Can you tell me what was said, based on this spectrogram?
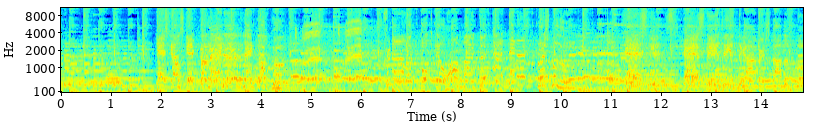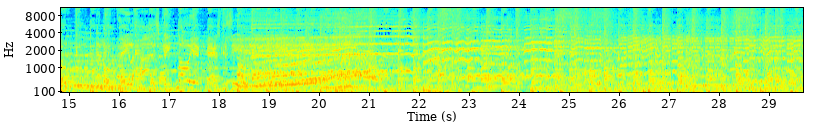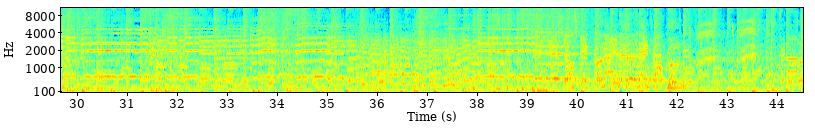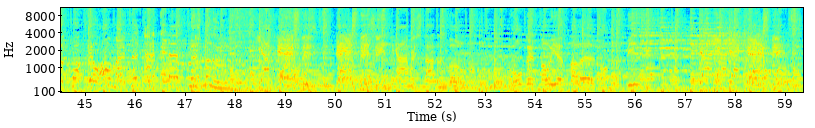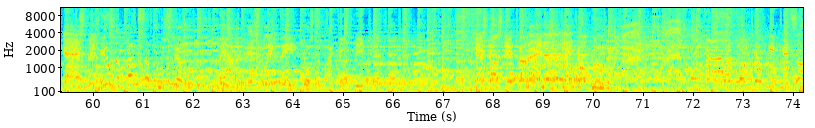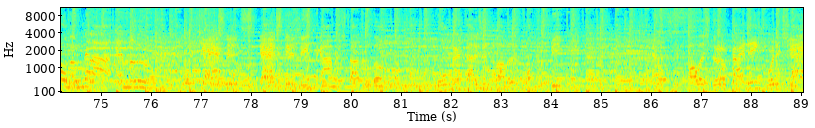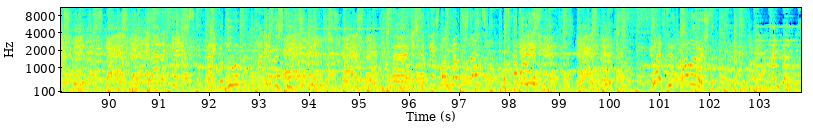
Ja, ja, ja, kerstmis, kerstmis. Heel de poos zat onder stroom. Maar ja, mijn kerstverlichting kostte maar 10 piek. Kerstkans, kip, konijnen, enkel koen. Verhalen, cocktail, kip met salmonella. Doen? aan gymnastiek. Eh, is de kerstman protestant of katholiek? Blijft u alle. Geen paniek.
